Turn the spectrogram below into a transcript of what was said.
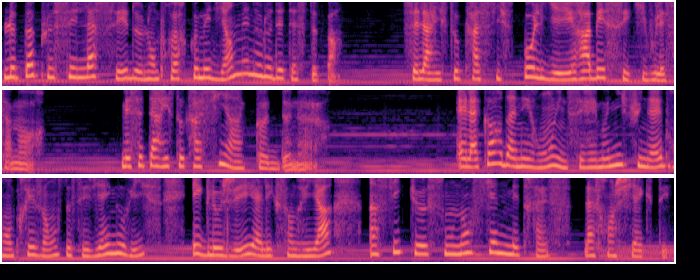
Le peuple s'est lassé de l'empereur comédien mais ne le déteste pas. C'est l'aristocratie spoliée et rabaissée qui voulait sa mort. Mais cette aristocratie a un code d'honneur. Elle accorde à Néron une cérémonie funèbre en présence de ses vieilles nourrices, Églogée et Alexandria, ainsi que son ancienne maîtresse, la Franchiactée.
